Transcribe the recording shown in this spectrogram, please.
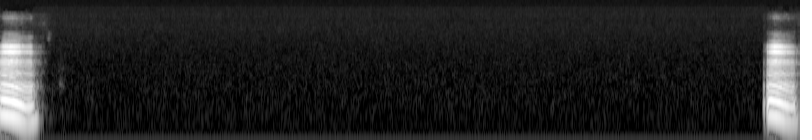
Mm. Mm.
